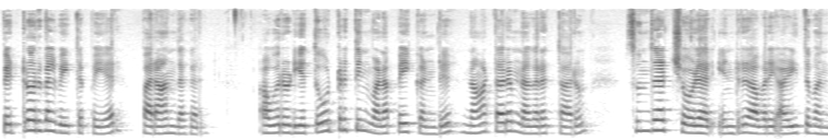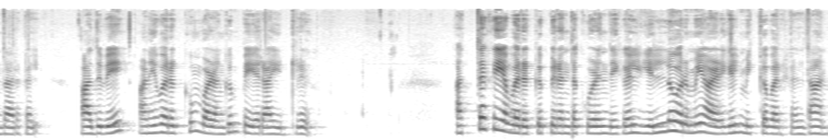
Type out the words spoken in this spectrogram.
பெற்றோர்கள் வைத்த பெயர் பராந்தகர். அவருடைய தோற்றத்தின் வனப்பை கண்டு நாட்டாரும் நகரத்தாரும் சுந்தர சோழர் என்று அவரை அழைத்து வந்தார்கள். அதுவே அனைவருக்கும் வழங்கும் பெயராயிற்று. அத்தகையவருக்கு பிறந்த குழந்தைகள் எல்லோருமே அழகில் மிக்கவர்கள்தான்.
